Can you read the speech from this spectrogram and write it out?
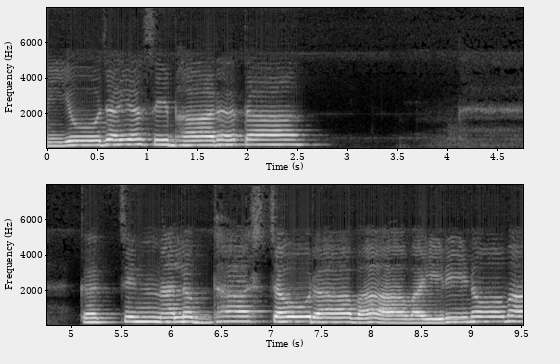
नियोजयसि भारत कच्चिन्न लुब्धाश्चौरा वा वैरिणो वा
